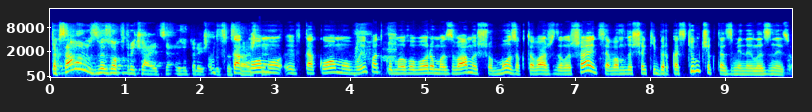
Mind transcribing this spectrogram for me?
Так само зв'язок втрачається езотерично. В такому, в такому випадку ми говоримо з вами, що мозок то ваш залишається, вам лише кіберкостюмчик та змінили знизу.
